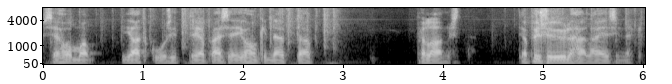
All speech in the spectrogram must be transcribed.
se homma jatkuu sitten ja pääsee johonkin näyttää pelaamista. Ja pysyy ylhäällä ensinnäkin.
